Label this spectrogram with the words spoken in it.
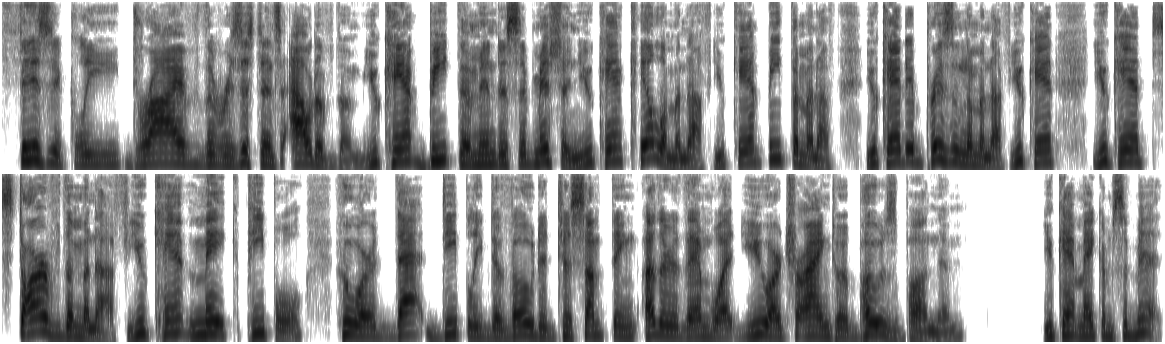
physically drive the resistance out of them. You can't beat them into submission. You can't kill them enough. You can't beat them enough. You can't imprison them enough. You can't you can't starve them enough. You can't make people who are that deeply devoted to something other than what you are trying to impose upon them. You can't make them submit.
